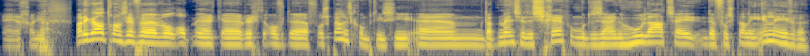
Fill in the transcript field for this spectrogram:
Nee, dat gaan we niet. Wat ik wel trouwens even wil opmerken richting over de voorspellingscompetitie. ehm, dat mensen dus scherper moeten zijn hoe laat zij de voorspelling inleveren.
